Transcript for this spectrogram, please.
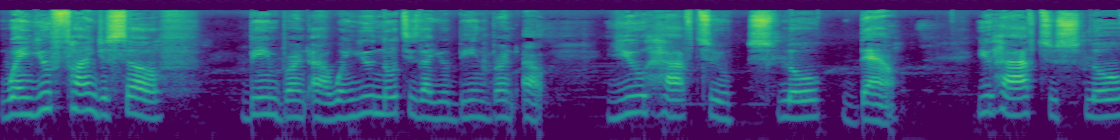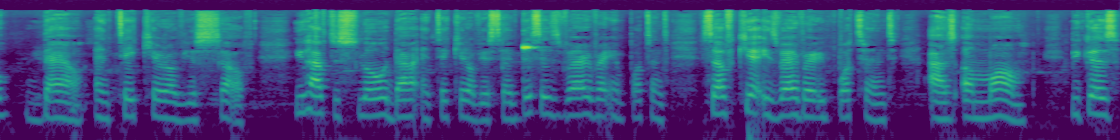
when you find yourself being burnt out, when you notice that you're being burnt out, you have to slow down. You have to slow down and take care of yourself. You have to slow down and take care of yourself. This is very, very important. Self care is very, very important as a mom because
